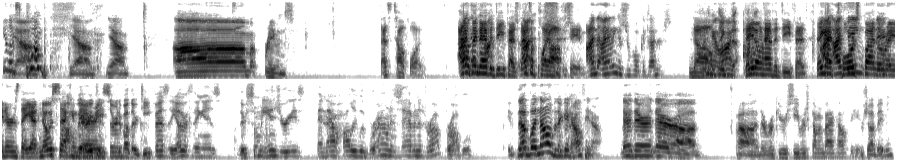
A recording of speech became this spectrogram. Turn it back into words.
He looks plump. Yeah, yeah. Um, Ravens. That's a tough one. I don't I think, they have think- the defense. That's a I- playoff team. I, I think it's Super Bowl contenders. No, can't think lie. that- they don't have the defense. They got I torched by the Raiders. They have no I'm very secondary. concerned about their defense. And the other thing is, there's so many injuries, and now Hollywood Brown is having a drop problem. If No, but no, but they're getting healthy now. They're they're they're uh, uh, their rookie receivers coming back healthy. Rashod Bateman.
